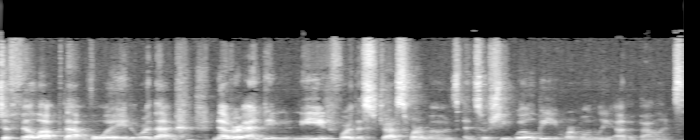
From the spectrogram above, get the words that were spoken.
to fill up that void or that never ending need for the stress hormones. And so she will be hormonally out of balance.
